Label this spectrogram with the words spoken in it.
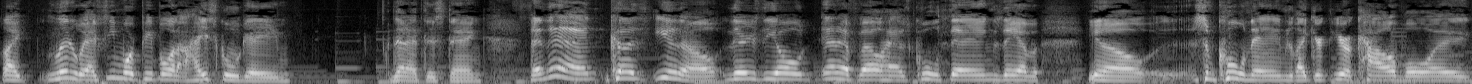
Like, literally, I see more people at a high school game than at this thing. And then, because, you know, there's the old NFL has cool things. They have, you know, some cool names, like you're, you're a cowboy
